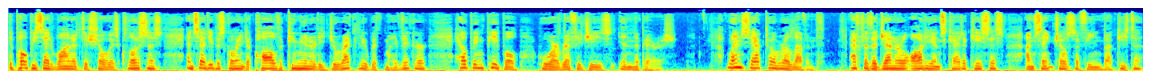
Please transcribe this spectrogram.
The Pope, he said, wanted to show his closeness and said he was going to call the community directly with my vicar, helping people who are refugees in the parish. Wednesday, October 11th. After the general audience catechesis on St. Josephine Bakhita,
